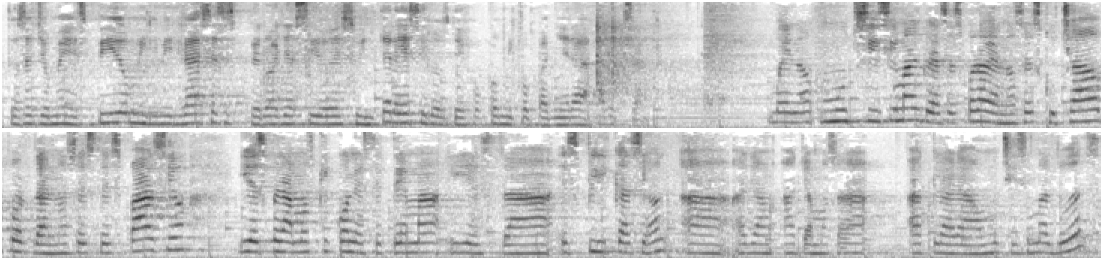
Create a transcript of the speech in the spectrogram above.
Entonces yo me despido, mil, mil gracias, espero haya sido de su interés y los dejo con mi compañera Alexandra. Bueno, muchísimas gracias por habernos escuchado, por darnos este espacio y esperamos que con este tema y esta explicación ah, hayamos ah, aclarado muchísimas dudas.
